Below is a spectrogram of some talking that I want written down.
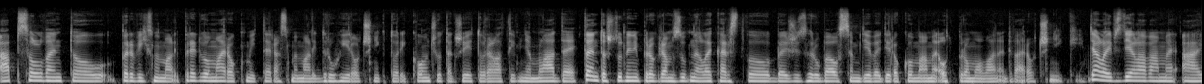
absolventov, prvých sme mali pred dvoma rokmi, teraz sme mali druhý ročník, ktorý končil, takže je to relatívne mladé. Tento študijný program Zubné lekárstvo beží zhruba 8-9 rokov, máme odpromované dva ročníky. Ďalej vzdelávame aj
